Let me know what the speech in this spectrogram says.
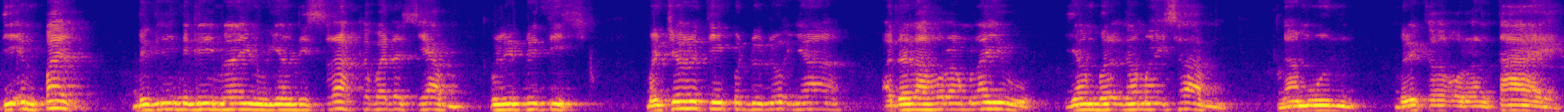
Di empat negeri-negeri Melayu yang diserah kepada Siam oleh British, majoriti penduduknya adalah orang Melayu yang beragama Islam namun mereka orang Thai.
